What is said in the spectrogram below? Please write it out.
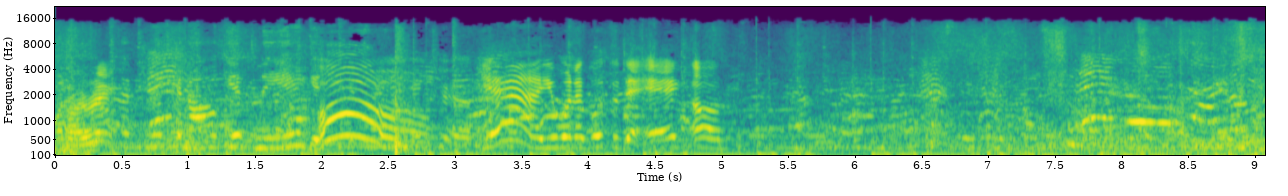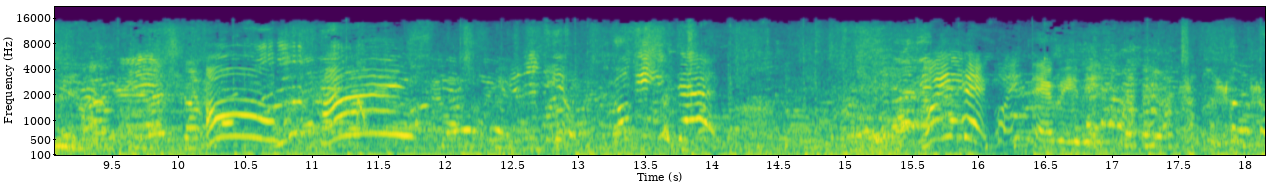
All right. They can all get the egg Oh, yeah. You want to go to the egg? Oh, oh, hi. Go get your dad. Go in there. Go in there, baby.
